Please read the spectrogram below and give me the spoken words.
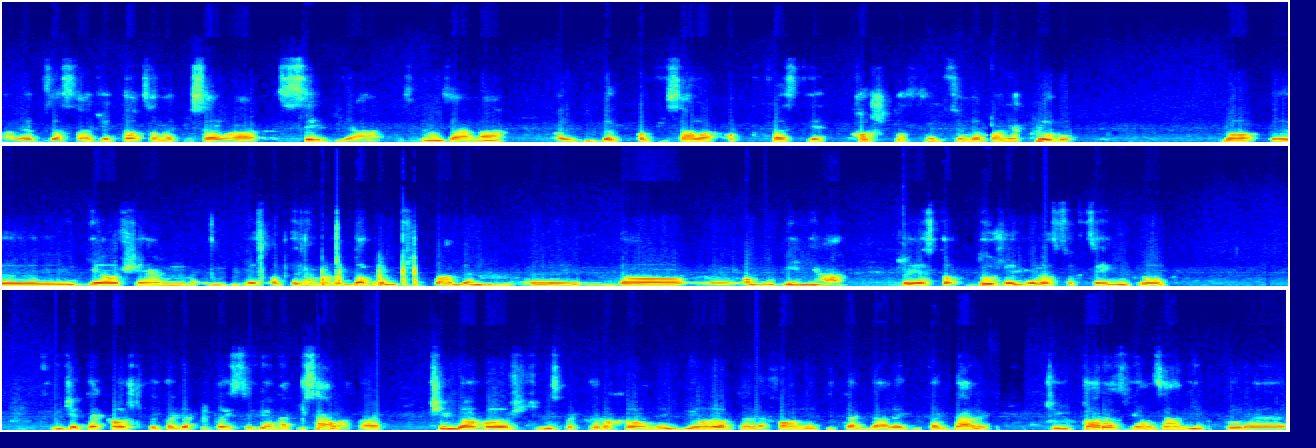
ale w zasadzie to, co napisała Sylwia, związana, opisała o kwestię kosztów funkcjonowania klubu. Bo y, G8 jest o tyle może dobrym przykładem y, do omówienia, że jest to duży, wielosekcyjny klub, gdzie te koszty, tak jak tutaj Sylwia napisała, tak? Księgowość, inspektor ochrony, biuro, telefony i tak dalej, i tak. Czyli to rozwiązanie, które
